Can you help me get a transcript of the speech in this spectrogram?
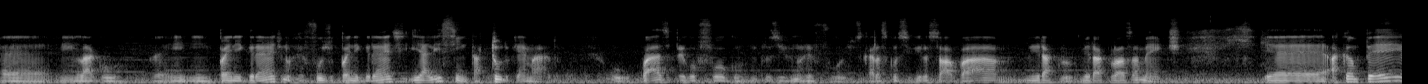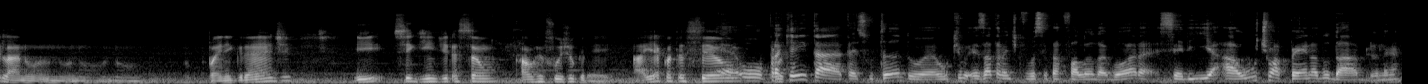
é, em Lago em, em Pane Grande, no refúgio Pane Grande, e ali sim, tá tudo queimado. O, quase pegou fogo, inclusive no refúgio. Os caras conseguiram salvar miracu miraculosamente. É, acampei lá no, no, no Pane Grande e segui em direção ao refúgio Grey. Aí aconteceu. É, o, pra quem tá, tá escutando, é, o que, exatamente o que você tá falando agora seria a última perna do W, né?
